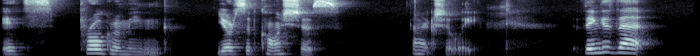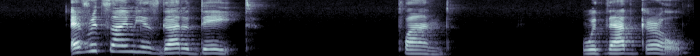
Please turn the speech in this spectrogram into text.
It's programming your subconscious actually. Thing is that every time he's got a date planned with that girl,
